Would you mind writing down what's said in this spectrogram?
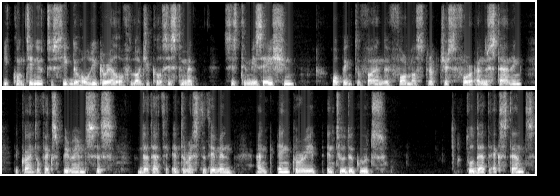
he continued to seek the holy grail of logical systemization hoping to find the formal structures for understanding the kind of experiences that had interested him in an inquiry into the goods. To that extent,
